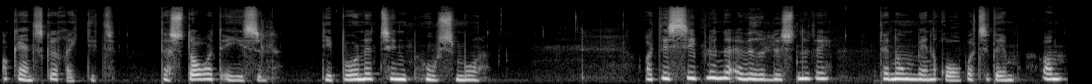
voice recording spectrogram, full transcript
Og ganske rigtigt, der står et æsel. Det er bundet til en husmor. Og disciplene er ved at løsne det, da nogle mænd råber til dem om,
